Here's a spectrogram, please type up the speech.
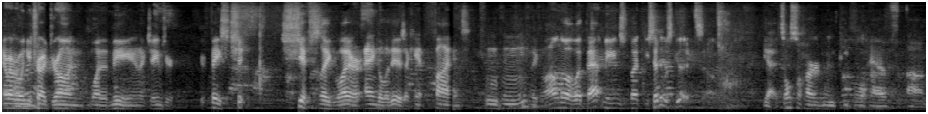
I remember when you tried drawing one of me, and like James, your your face shi shifts like whatever angle it is. I can't find. mhm. Like, well, I don't know what that means, but you said it was good. So Yeah, it's also hard when people have um,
